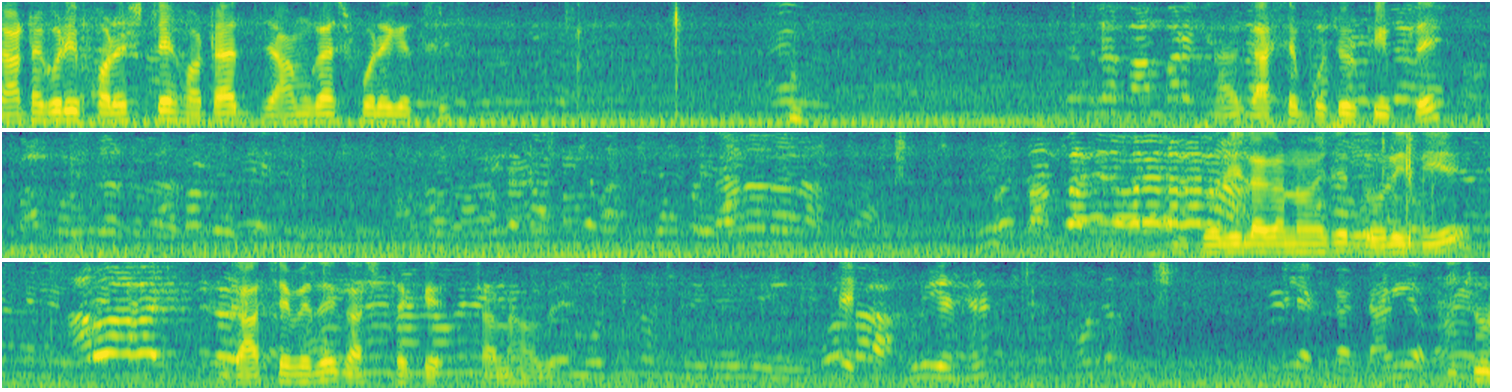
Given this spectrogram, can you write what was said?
লাটাগুড়ি ফরেস্টে হঠাৎ জাম গাছ পড়ে গেছে। আর গাছে প্রচুর পিঁপড়ে। দড়ি লাগানো হয়েছে, দড়ি দিয়ে গাছে বেঁধে গাছটাকে টানা হবে। প্রচুর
